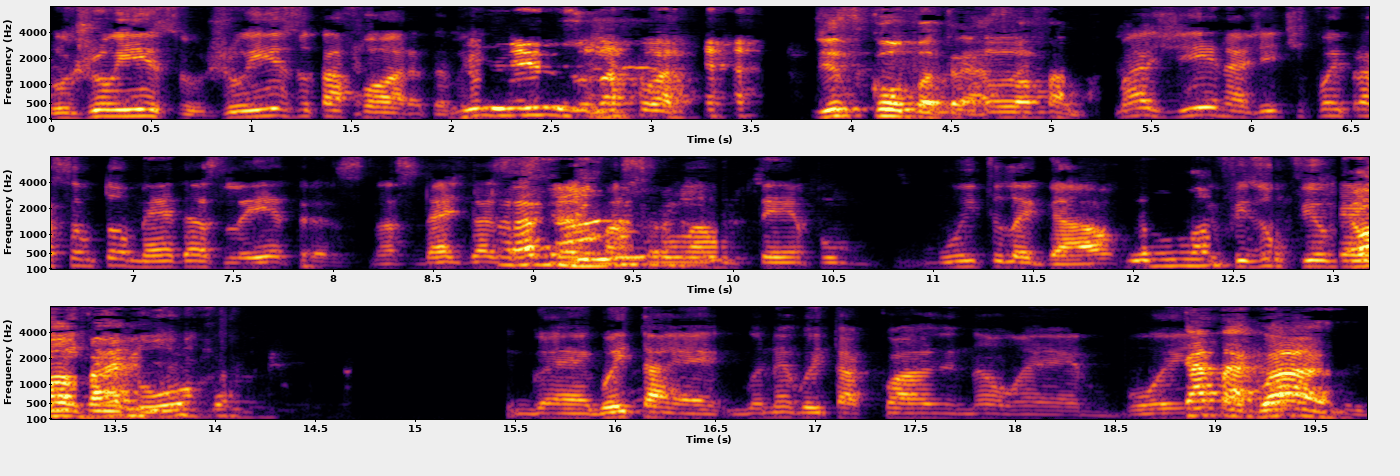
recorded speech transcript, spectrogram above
O juízo. O juízo tá fora também. Juízo lá fora. Desculpa, falar. Imagina, a gente foi para São Tomé das Letras, na cidade das. Estrelas, passamos lá um tempo muito legal. Eu fiz um filme É aí Rio Novo. É, Goita, é, não é Goitaquá, não, é Boi... Cataguases,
